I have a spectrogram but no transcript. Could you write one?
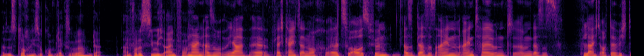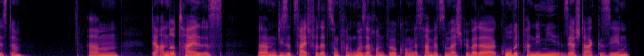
Also ist doch nicht so komplex, oder? Die Antwort ist ziemlich einfach. Nein, also ja, äh, vielleicht kann ich da noch äh, zu ausführen. Also das ist ein, ein Teil und ähm, das ist vielleicht auch der wichtigste. Ähm, der andere Teil ist ähm, diese Zeitversetzung von Ursache und Wirkung. Das haben wir zum Beispiel bei der Covid-Pandemie sehr stark gesehen,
